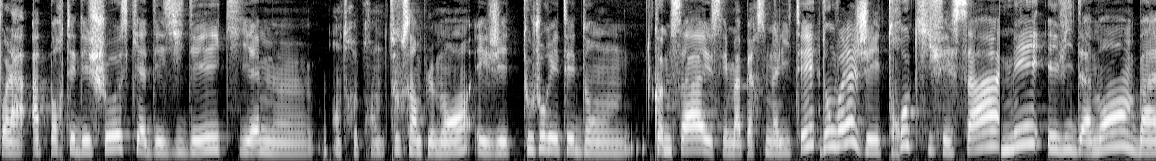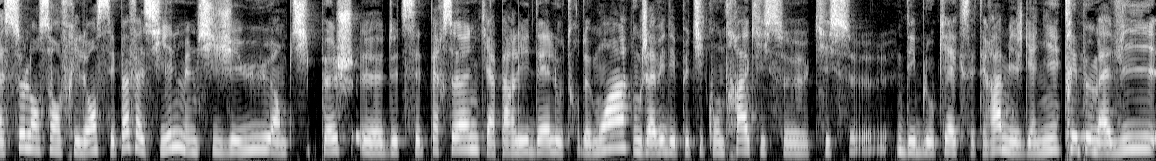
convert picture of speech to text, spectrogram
voilà, apporter des choses, qui a des idées, qui aime euh, entreprendre tout simplement et j'ai toujours été dans comme ça et c'est ma personnalité. Donc voilà, j'ai trop kiffé ça, mais évidemment, bah se lancer en freelance, c'est pas facile même si j'ai eu un petit push euh, de cette personne qui a parlé d'elle autour de moi. Donc j'avais des petits contrats qui se qui se débloquaient etc. Mais je gagnais très peu ma vie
